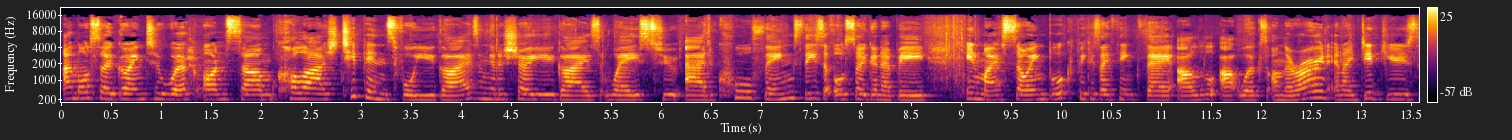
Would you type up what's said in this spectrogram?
I'm also going to work on some collage tip-ins for you guys. I'm going to show you guys ways to add cool things. These are also going to be in my sewing book because I think they are little artworks on their own and I did use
